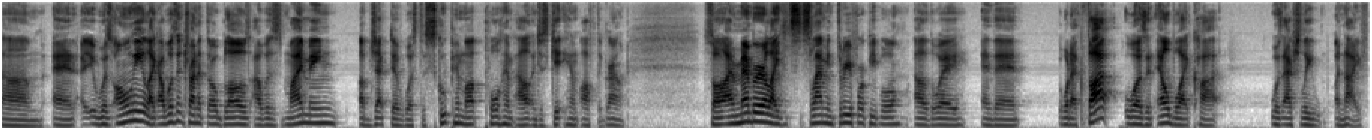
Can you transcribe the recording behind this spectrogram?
Um, and it was only like I wasn't trying to throw blows. I was my main objective was to scoop him up, pull him out, and just get him off the ground. So I remember like slamming three or four people out of the way, and then what I thought was an elbow I caught was actually a knife.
